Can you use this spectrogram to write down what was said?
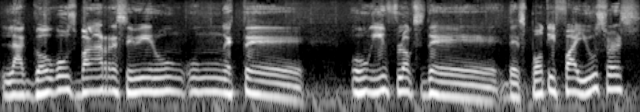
las Go-Go's van a recibir un, un este un influx de, de Spotify users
